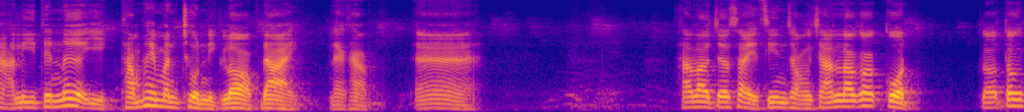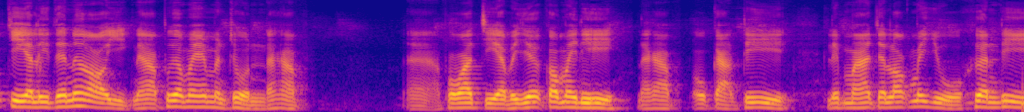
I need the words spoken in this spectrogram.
หารีเทนเนอร์อีกทำให้มันชนอีกรอบได้นะครับอ่าถ้าเราจะใส่ซินสองชั้นเราก็กด เราต้องเจียรีเทนเนอร์ออกอีกนะครับเพื่อไม่ให้มันชนนะครับอ่าเพราะว่าเจียไปเยอะก็ไม่ดีนะครับ โอกาสที่เล็บม้าจะล็อกไม่อยู่เคลื่อนที่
